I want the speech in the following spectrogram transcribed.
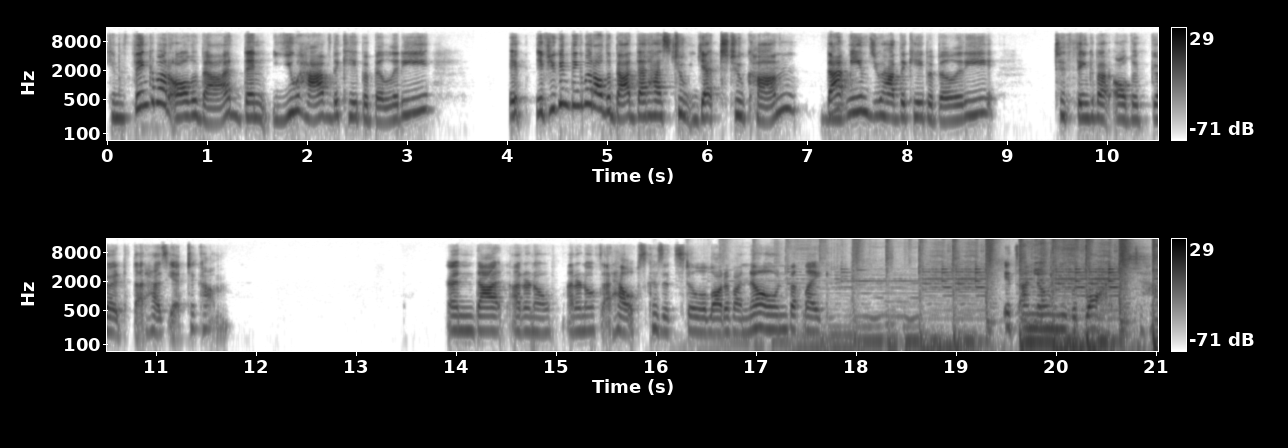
can think about all the bad, then you have the capability. If, if you can think about all the bad that has to yet to come, that mm-hmm. means you have the capability to think about all the good that has yet to come. And that i don't know i don't know if that helps because it's still a lot of unknown but like it's unknown you would want to have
